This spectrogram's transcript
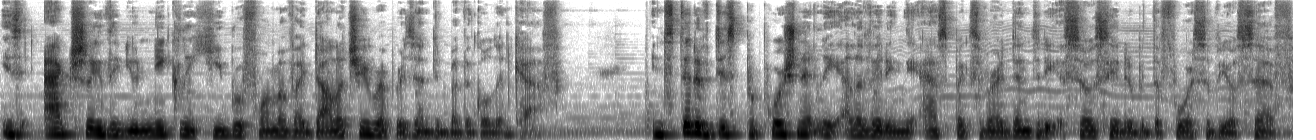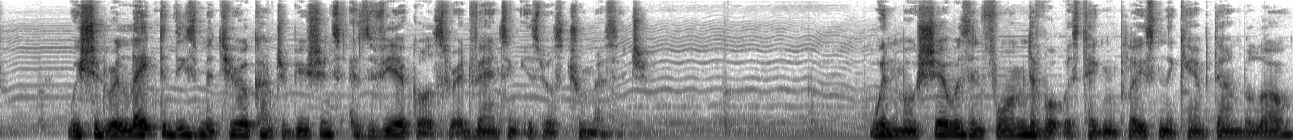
is actually the uniquely Hebrew form of idolatry represented by the golden calf. Instead of disproportionately elevating the aspects of our identity associated with the force of Yosef, we should relate to these material contributions as vehicles for advancing Israel's true message. When Moshe was informed of what was taking place in the camp down below,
